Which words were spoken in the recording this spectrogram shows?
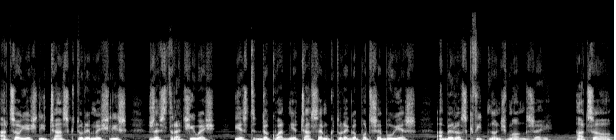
A co jeśli czas, który myślisz, że straciłeś, jest dokładnie czasem, którego potrzebujesz, aby rozkwitnąć mądrzej? A co,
